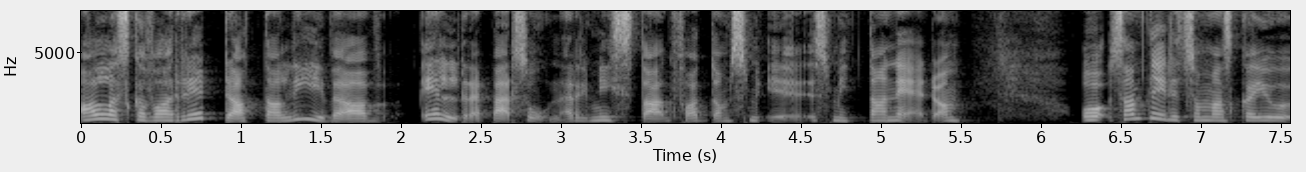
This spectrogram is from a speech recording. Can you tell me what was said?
alla ska vara rädda att ta livet av äldre personer i misstag för att de smittar ner dem. Och samtidigt som man ska ju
